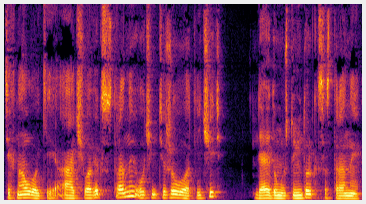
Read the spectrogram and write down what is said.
технологии. А человек со стороны очень тяжело отличить. Да, я думаю, что не только со стороны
